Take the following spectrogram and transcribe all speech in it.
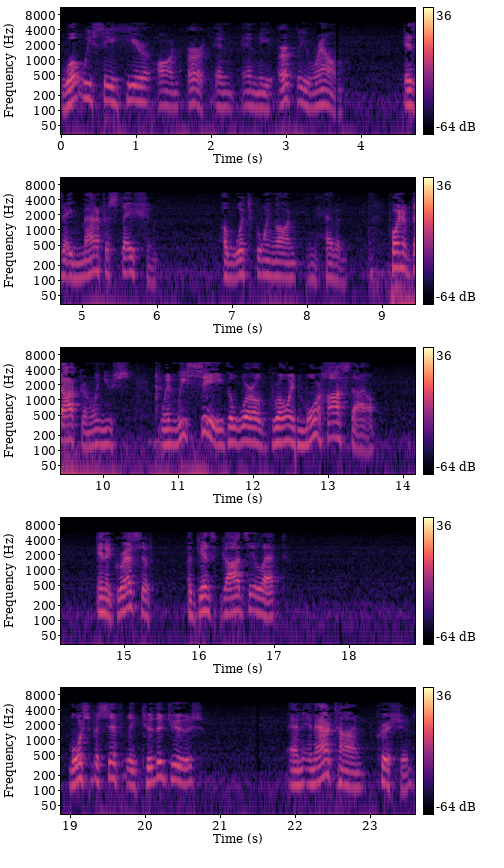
what we see here on earth, in, in the earthly realm, is a manifestation of what's going on in heaven. Point of doctrine, when you when we see the world growing more hostile and aggressive against God's elect, more specifically to the Jews, and in our time, Christians,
